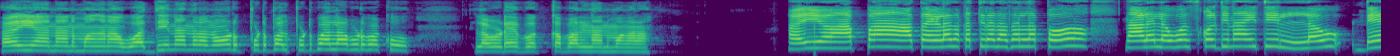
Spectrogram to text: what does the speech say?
ಅಯ್ಯ ನನ್ನ ಮಗನ, ಒದ್ದಿನಂದ್ರೆ ನೋಡು ಫುಟ್ಬಾಲ್ ಫುಟ್ಬಾಲ್ ಆಗ್ಬಿಡ್ಬೇಕು. ಲೌಡೆ ಬಕ್ಕಬಲ್ ನನ್ನ ಮಗನ. ಅಯ್ಯೋ ಅಪ್ಪ ಆತ ಕತ್ತಿರದ ಅದಲ್ಲಪ್ಪ. ನಾಳೆ ಲವರ್ಸ್ಗಳ ದಿನ ಐತಿ ಲವ್ ಡೇ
